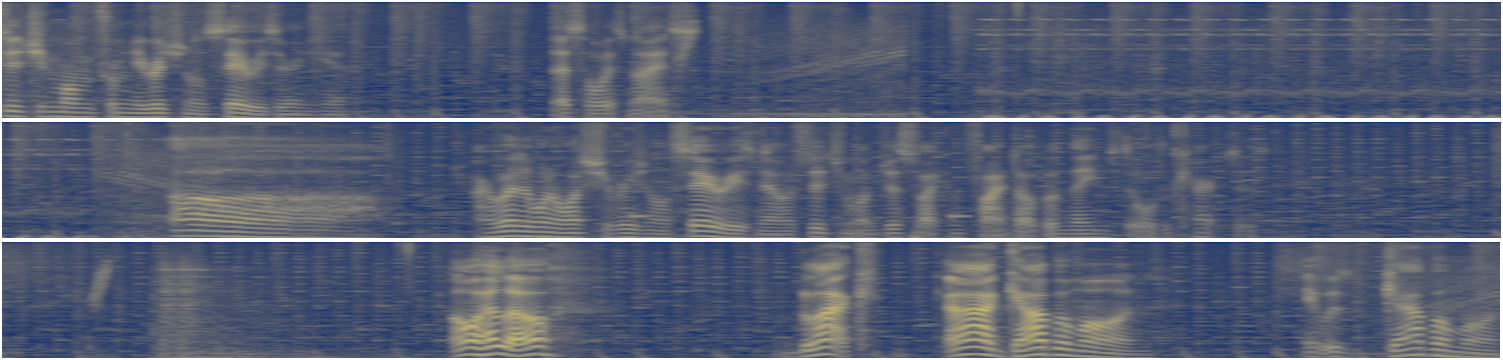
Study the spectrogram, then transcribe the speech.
Digimon from the original series are in here. That's always nice. Oh, I really want to watch the original series now of Digimon just so I can find out the names to all the characters. Oh, hello. Black. Ah, Gabumon. It was Gabumon.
